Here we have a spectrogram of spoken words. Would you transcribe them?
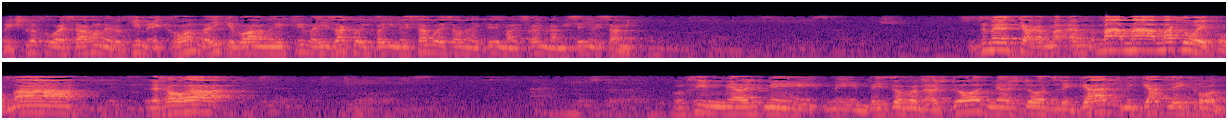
וישלחו את אהרון אלוקים עקרון, ויהי כבוא אלוקים, ויהי זקו עקרונים, ויסבו אהרון אלוקים על ישראל ונמיסנו וסמי. זאת אומרת ככה, מה קורה פה? מה לכאורה... הולכים מבית זוגון לאשדוד, מאשדוד לגת, מגת לעקרון.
